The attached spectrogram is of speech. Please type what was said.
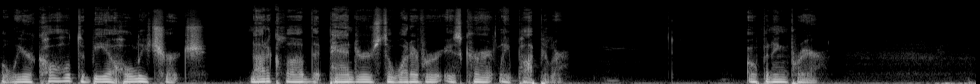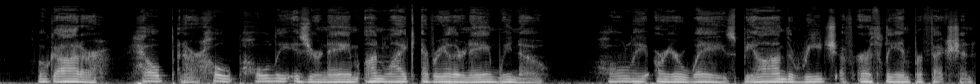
But we are called to be a holy church, not a club that panders to whatever is currently popular. Opening prayer. O God, our help and our hope, holy is your name, unlike every other name we know. Holy are your ways beyond the reach of earthly imperfection.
